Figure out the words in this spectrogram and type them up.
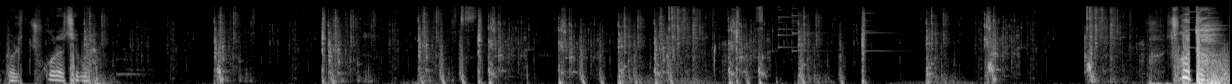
빨리 죽어라, 제발. 죽었다.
